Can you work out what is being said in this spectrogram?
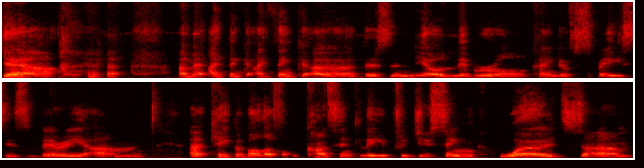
yeah. I mean, I think I think uh, this neoliberal kind of space is very um, uh, capable of constantly producing words um,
